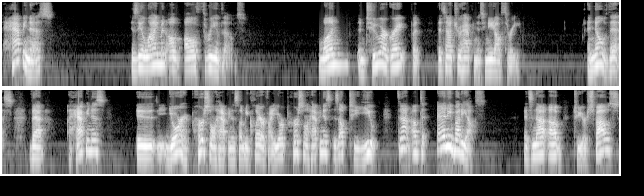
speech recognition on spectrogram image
happiness is the alignment of all three of those. One and two are great, but that's not true happiness. You need all three. And know this that happiness is your personal happiness. Let me clarify your personal happiness is up to you. It's not up to anybody else. It's not up to your spouse,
